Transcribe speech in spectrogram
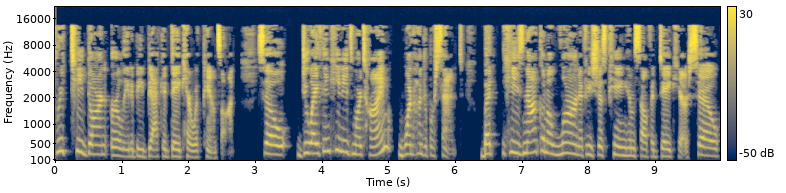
pretty darn early to be back at daycare with pants on. So do I think he needs more time? 100%. But he's not going to learn if he's just peeing himself at daycare. So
